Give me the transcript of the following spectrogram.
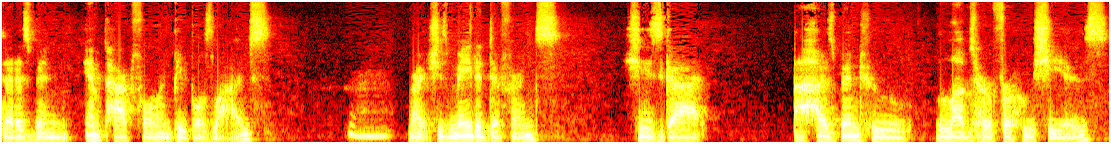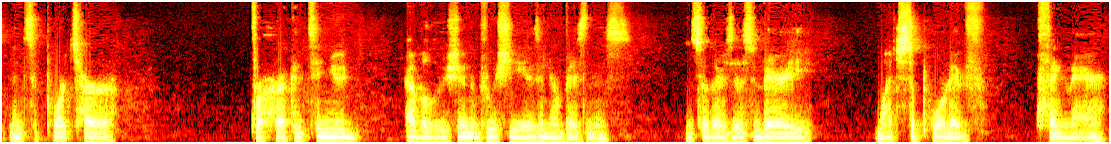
that has been impactful in people's lives. Mm-hmm. Right? She's made a difference. She's got a husband who loves her for who she is and supports her for her continued evolution of who she is in her business. And so there's this very much supportive thing there.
